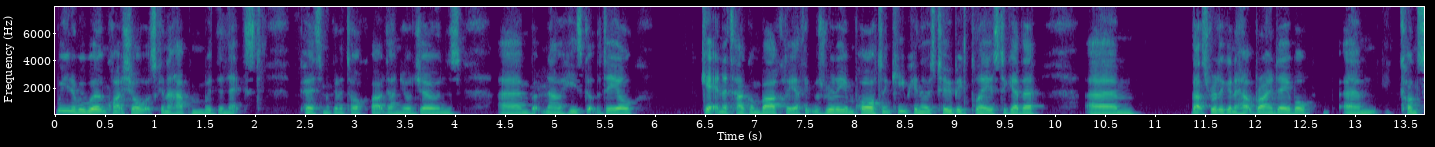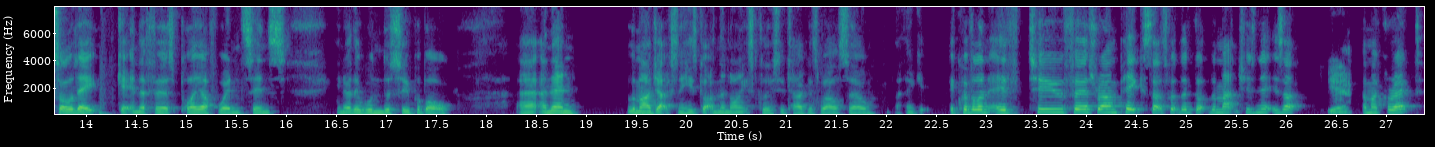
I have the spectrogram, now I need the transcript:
you know we weren't quite sure what's going to happen with the next person we're going to talk about, Daniel Jones, um, but now he's got the deal. Getting a tag on Barkley, I think, was really important. Keeping those two big players together. Um, that's really going to help Brian Daboll um, consolidate getting their first playoff win since you know they won the Super Bowl. Uh, and then Lamar Jackson, he's gotten the non-exclusive tag as well. So I think equivalent of two first round picks. That's what they've got the match, isn't it? Is that? Yeah. Am I correct?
